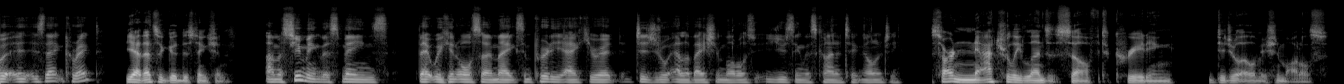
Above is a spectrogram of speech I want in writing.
Is that correct? Yeah, that's a good distinction. I'm assuming this means that we can also make some pretty accurate digital elevation models using this kind of technology. SAR naturally lends itself to creating digital elevation models.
